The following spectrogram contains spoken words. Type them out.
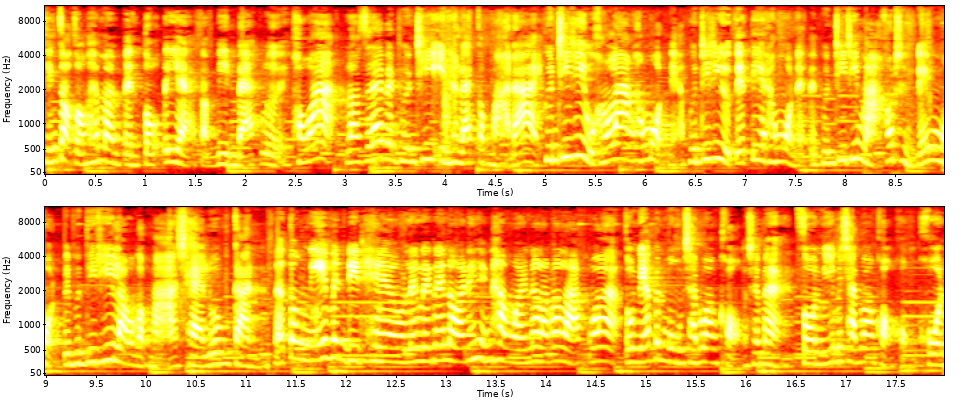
ชิ้นเจาะจงให้มันเป็นโต๊ะเตี้ยกับบีนแบ็กเลย เพราะว่าเราจะได้เป็นพื้นที่อินเทอร์แลกกับหมาได้ พื้นที่ที่อยู่ข้างล่างทั้งหมดเนี่ยพื้นที่ที่อยู่เตี้ยๆทั้งหมดเนี่ยเป็นพื้นที่ที่หมาเข้าถึงได้หมด เป็นพื้นที่ที่เรากับหมาแชร์ร่วมกัน และตรงนี้เป็นดีเทลเล็กๆน้อยๆที่ฉันทำไว้น่ารักน่ารักว่า ตรงนี้เป็นมุมชั้นวางของใช่ไหมโซนนี้เป็นชั้นวางของของคน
